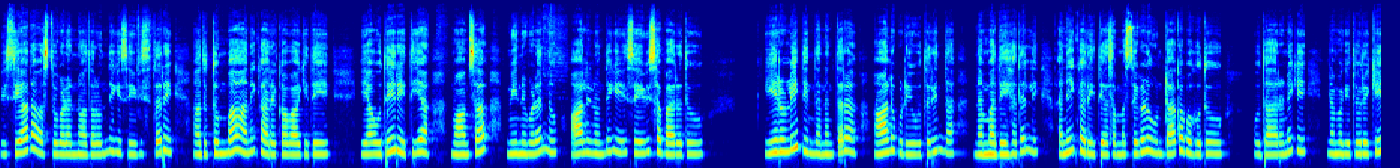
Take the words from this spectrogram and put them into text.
ಬಿಸಿಯಾದ ವಸ್ತುಗಳನ್ನು ಅದರೊಂದಿಗೆ ಸೇವಿಸಿದರೆ ಅದು ತುಂಬ ಹಾನಿಕಾರಕವಾಗಿದೆ. ಯಾವುದೇ ರೀತಿಯ ಮಾಂಸ ಮೀನುಗಳನ್ನು ಹಾಲಿನೊಂದಿಗೆ ಸೇವಿಸಬಾರದು. ಈರುಳ್ಳಿ ತಿಂದ ನಂತರ ಹಾಲು ಕುಡಿಯುವುದರಿಂದ ನಮ್ಮ ದೇಹದಲ್ಲಿ ಅನೇಕ ರೀತಿಯ ಸಮಸ್ಯೆಗಳು ಉಂಟಾಗಬಹುದು. ಉದಾಹರಣೆಗೆ, ನಮಗೆ ತುರಿಕೆ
